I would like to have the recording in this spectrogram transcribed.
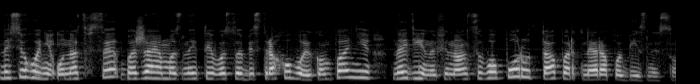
На сьогодні у нас все. Бажаємо знайти в особі страхової компанії надійну фінансову опору та партнера по бізнесу.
